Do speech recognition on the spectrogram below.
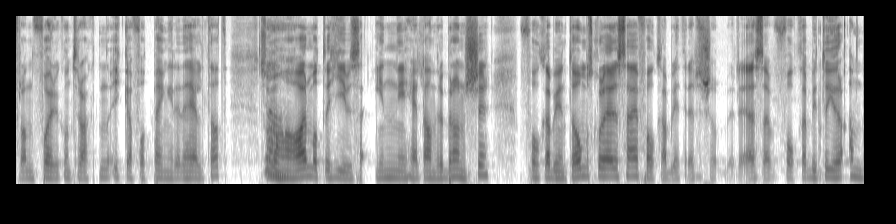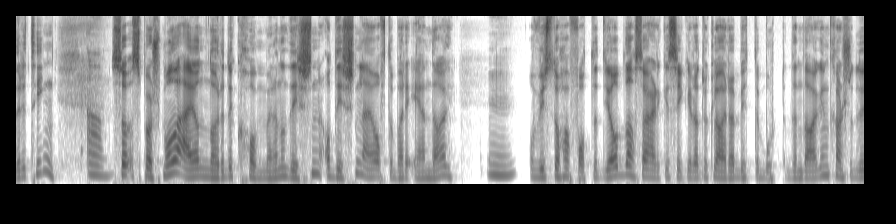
fra den forrige kontrakten, og ikke har fått penger i det hele tatt. Som Ja. har måttet hive seg inn i helt andre bransjer. Folk har begynt å omskolere seg, folk har, blitt, altså, folk har begynt å gjøre andre ting. Ja. Så spørsmålet er jo når det kommer en audition. Audition er jo ofte bare én dag. Mm. Og hvis du har fått et jobb, da, så er det ikke sikkert at du klarer å bytte bort den dagen. Kanskje du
